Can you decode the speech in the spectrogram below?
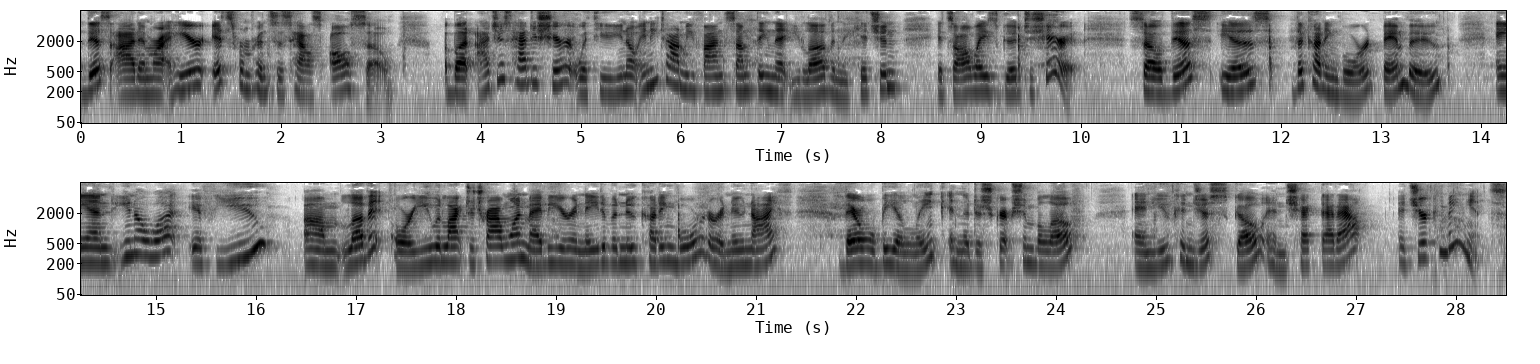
this item right here, it's from Princess House also. But I just had to share it with you. You know, anytime you find something that you love in the kitchen, it's always good to share it. So this is the cutting board, bamboo. And you know what? If you um, love it or you would like to try one, maybe you're in need of a new cutting board or a new knife, there will be a link in the description below and you can just go and check that out at your convenience.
